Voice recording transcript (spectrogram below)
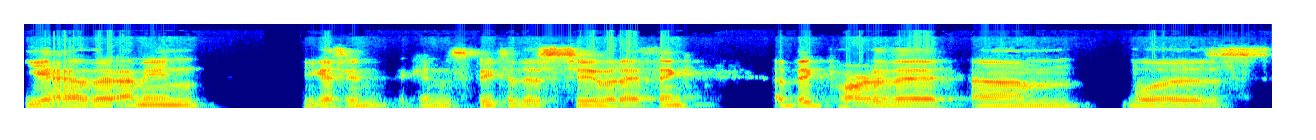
Yeah, there, I mean, you guys can can speak to this too, but I think a big part of it um, was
